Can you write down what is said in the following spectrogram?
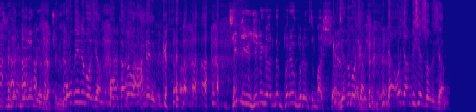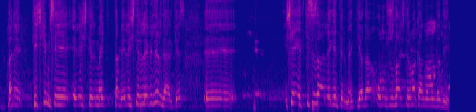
Sizleri göremiyorum şimdi. O benim hocam. O kara olan benim. Şimdi yüzünü gördüm pırıl pırılsın maşallah. Canım hocam. Ya hocam bir şey soracağım. Hani hiç kimseyi eleştirmek, tabii eleştirilebilir de herkes. Ee, şey etkisiz hale getirmek ya da olumsuzlaştırmak anlamında değil.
